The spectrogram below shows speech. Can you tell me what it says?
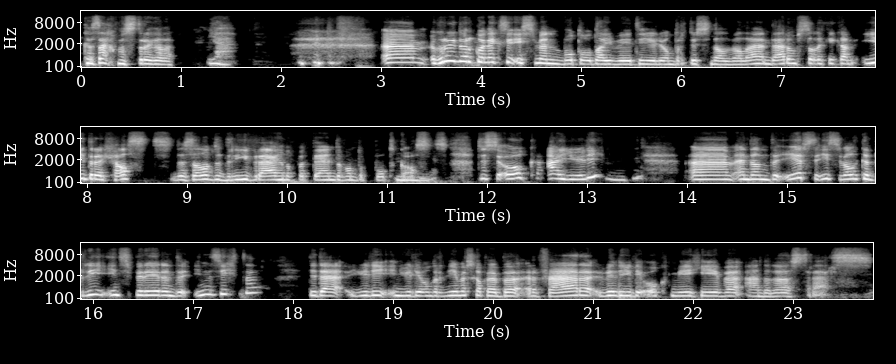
Je zag me struggelen. Ja, Ehm, groei door connectie is mijn motto, dat weten jullie ondertussen al wel. Hè? En daarom stel ik aan iedere gast dezelfde drie vragen op het einde van de podcast. Dus ook aan jullie. Ehm, en dan de eerste is, welke drie inspirerende inzichten die dat jullie in jullie ondernemerschap hebben ervaren, willen jullie ook meegeven aan de luisteraars?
